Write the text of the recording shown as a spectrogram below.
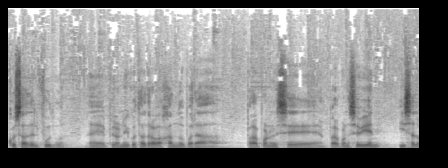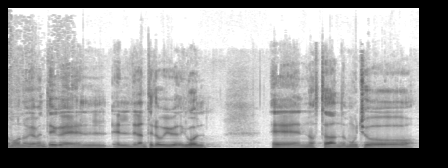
Cosas del fútbol. ¿eh? pero Nico está trabajando para, para, ponerse, para ponerse bien. Y Salomón, obviamente, el, el delantero vive del gol. eh, no está dando mucho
